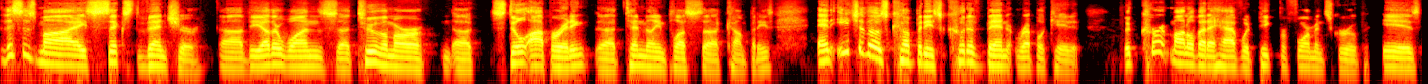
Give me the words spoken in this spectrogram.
this is my sixth venture. Uh, the other ones, uh, two of them are uh, still operating, uh, 10 million plus uh, companies, and each of those companies could have been replicated. The current model that I have with Peak Performance Group is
